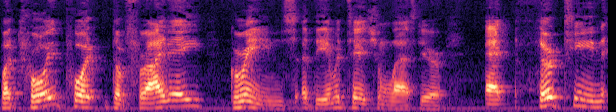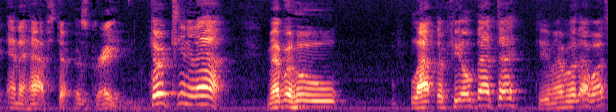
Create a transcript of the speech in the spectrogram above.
but Troy put the Friday greens at the Invitational last year at 13 and a half it steps. was great. 13 and a half. Remember who lapped the field that day? Do you remember who that was?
